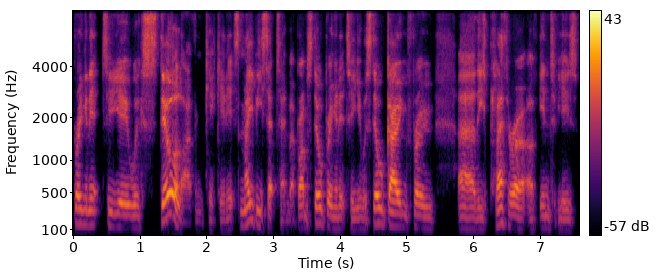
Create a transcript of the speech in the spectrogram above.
bringing it to you. We're still alive and kicking. It's maybe September, but I'm still bringing it to you. We're still going through uh, these plethora of interviews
